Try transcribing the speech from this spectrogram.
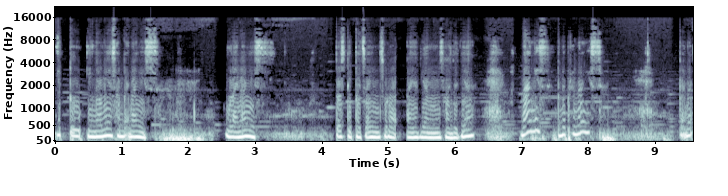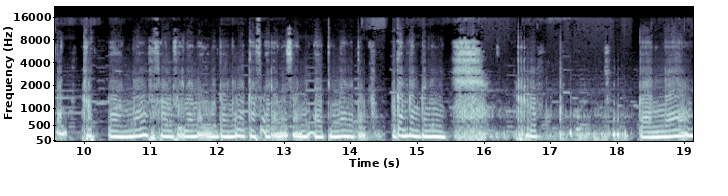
Itu imamnya sampai nangis. Mulai nangis. Terus dibacain surat ayat yang selanjutnya. Nangis benar-benar nangis karena kan Rabbana fa'filana ini bana wa kafirana sami atina atau bukan bukan bukan ini. Rabbana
